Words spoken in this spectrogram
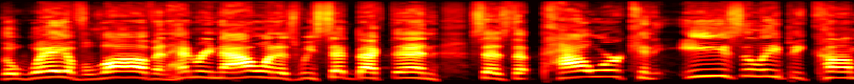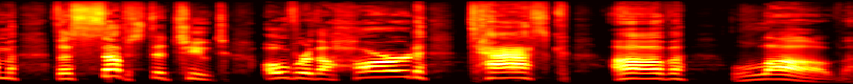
the way of love. And Henry Nouwen, as we said back then, says that power can easily become the substitute over the hard task of love.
